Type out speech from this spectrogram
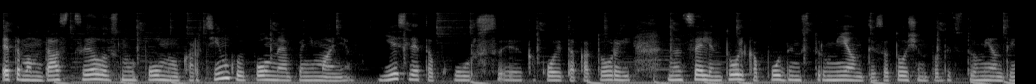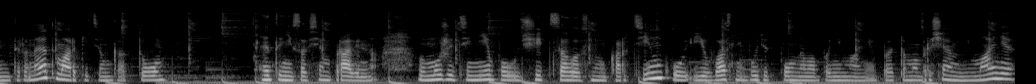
Это вам даст целостную полную картинку и полное понимание. Если это курс э, какой-то, который нацелен только под инструменты, заточен под инструменты интернет-маркетинга, то это не совсем правильно. Вы можете не получить целостную картинку и у вас не будет полного понимания. Поэтому обращаем внимание,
